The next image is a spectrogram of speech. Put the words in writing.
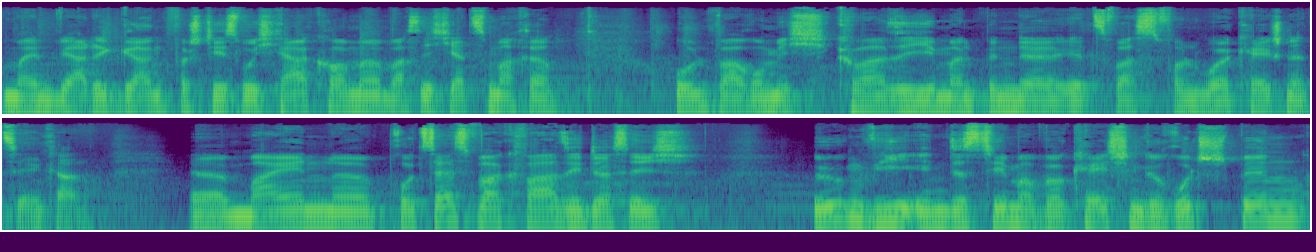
meinen Werdegang verstehst, wo ich herkomme, was ich jetzt mache und warum ich quasi jemand bin, der jetzt was von Workation erzählen kann. Äh, mein äh, Prozess war quasi, dass ich irgendwie in das Thema Workation gerutscht bin,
